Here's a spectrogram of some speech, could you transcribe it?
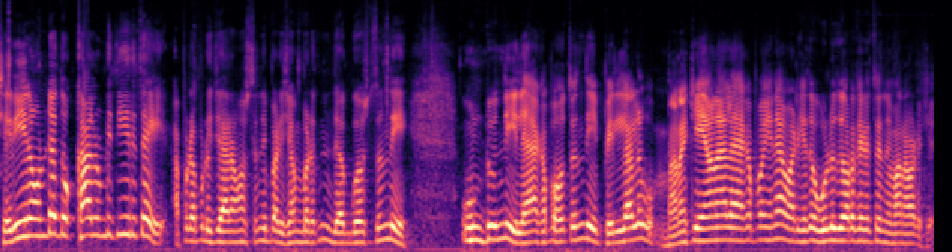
శరీరం ఉంటే దుఃఖాలు ఉండి తీరుతాయి. అప్పుడప్పుడు జ్వరం వస్తుంది పరిచయం పడుతుంది దగ్గు వస్తుంది ఉంటుంది లేకపోతుంది. పిల్లలు మనకేమైనా లేకపోయినా వాడికి ఏదో ఒళ్ళు దొర తిడుతుంది మనవాడికి.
